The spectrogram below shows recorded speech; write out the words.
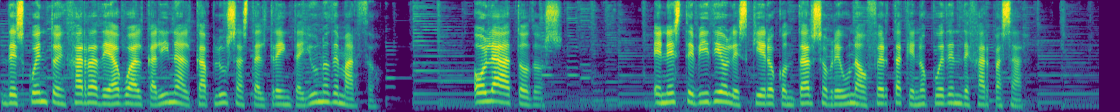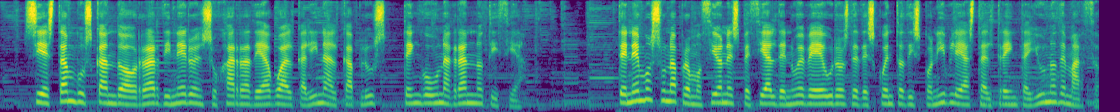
Descuento en jarra de agua alcalina Alka Plus hasta el 31 de marzo. Hola a todos. En este vídeo les quiero contar sobre una oferta que no pueden dejar pasar. Si están buscando ahorrar dinero en su jarra de agua alcalina Alka Plus, tengo una gran noticia. Tenemos una promoción especial de 9 euros de descuento disponible hasta el 31 de marzo.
